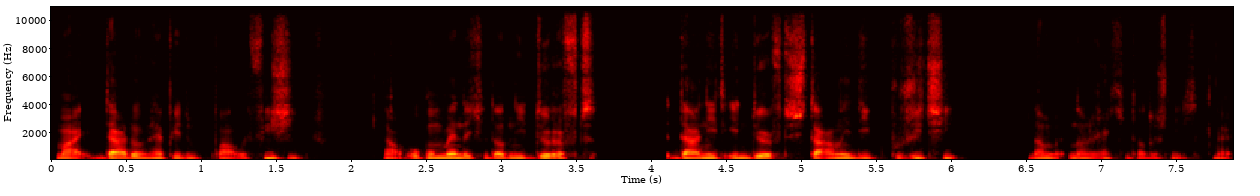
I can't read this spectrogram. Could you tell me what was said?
maar daardoor heb je een bepaalde visie. Nou, op het moment dat je dat niet durft, daar niet in durft te staan, in die positie, dan, dan red je dat dus niet. Nee.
